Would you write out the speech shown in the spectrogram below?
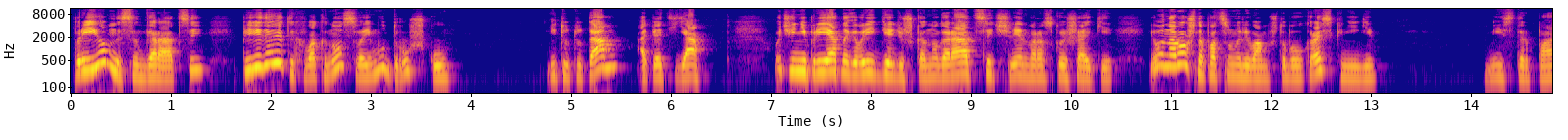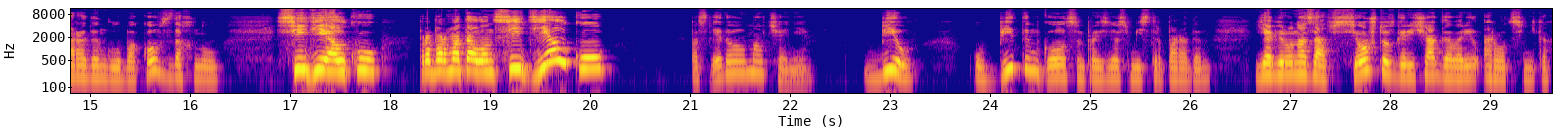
приемный сын Гораций передает их в окно своему дружку. И тут и там опять я. Очень неприятно говорить, дедушка, но Гораций — член воровской шайки. Его нарочно подсунули вам, чтобы украсть книги». Мистер Параден глубоко вздохнул. «Сиделку!» — пробормотал он. «Сиделку!» Последовало молчание. Билл — убитым голосом произнес мистер Параден. «Я беру назад все, что сгоряча говорил о родственниках.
